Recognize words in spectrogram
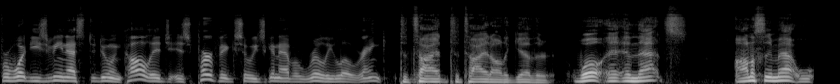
for what he's being asked to do in college is perfect, so he's going to have a really low ranking. to tie it to tie it all together. Well, and, and that's honestly, Matt, w-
